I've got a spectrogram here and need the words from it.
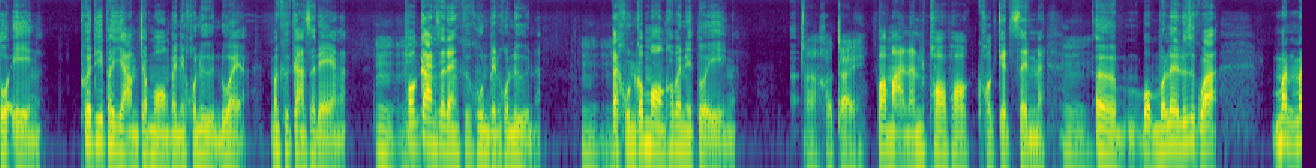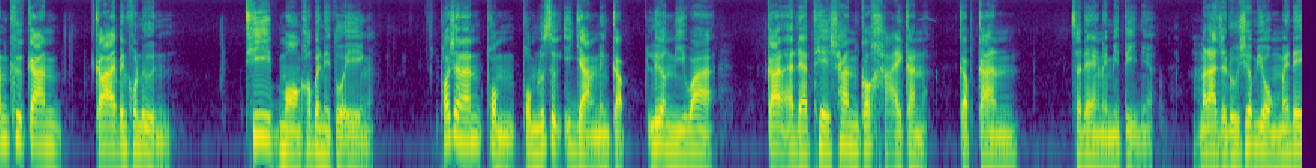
ตัวเอง เพื่อที่พยายามจะมองไปในคนอื่นด้วยอะมันคือการแสดงอะอืมเพราะการแสดงคือคุณเป็นคนอื่นอะอืมแต่คุณก็มองเข้าไปในตัวเองอะ อ่าเข้าใจ ประมาณนั้นพอพอพอเก็ตเซนไหมอืมเออผมเลยรู้สึกว่า มันมันคือการกลายเป็นคนอื่น ที่มองเข้าไปในตัวเองอะเพราะฉะนั้นผมผมรู้สึกอีกอย่างหนึ่งกับเรื่องนี้ว่าการ adaptation ก็คล้ายกันอะกับการแสดงในมิติเนี่ย มันอาจจะดูเชื่อมโยงไม่ได้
